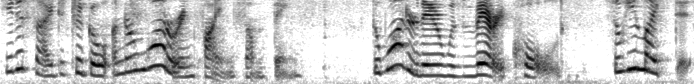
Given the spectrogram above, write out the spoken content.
he decided to go underwater and find something. The water there was very cold, so he liked it.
